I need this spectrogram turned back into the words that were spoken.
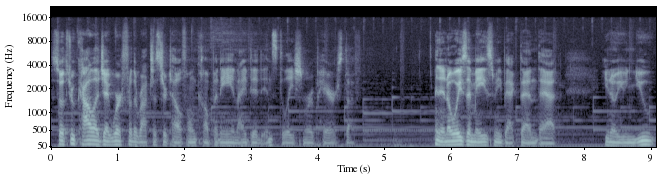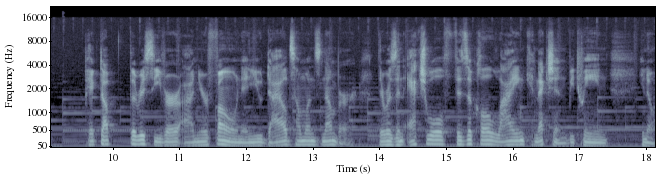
So through college, I worked for the Rochester Telephone Company and I did installation repair stuff. And it always amazed me back then that, you know, you, you picked up the receiver on your phone and you dialed someone's number. There was an actual physical line connection between, you know,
